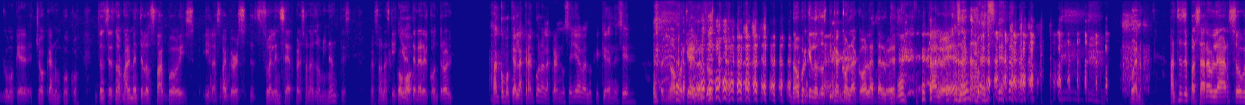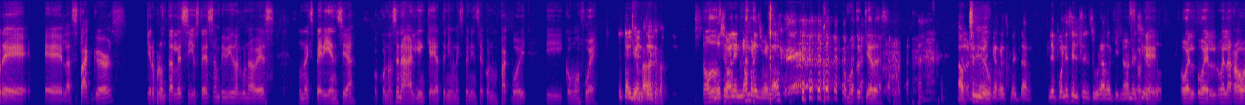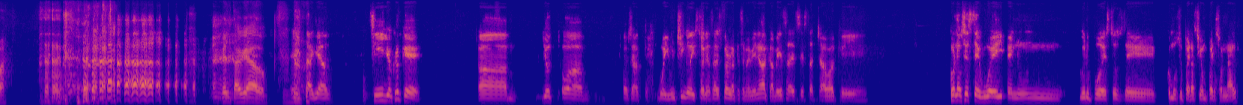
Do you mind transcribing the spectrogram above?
como que chocan un poco. Entonces, normalmente los boys y las girls suelen ser personas dominantes, personas que quieren tener el control. Ajá, como que alacrán con alacrán no se lleva, es lo que quieren decir. Pues no, porque los dos, no, porque los dos pican con la cola, tal vez. Tal vez, ¿eh? pues. Bueno, antes de pasar a hablar sobre eh, las fat girls, quiero preguntarles si ustedes han vivido alguna vez una experiencia o conocen a alguien que haya tenido una experiencia con un fuckboy y cómo fue. Totalmente. Todos. No se valen nombres, ¿verdad? Como tú quieras. Up to you. Hay que respetar. Le pones el censurado aquí. No, no es cierto. O el, o el, o el arroba. el tagueado. El tagueado. Sí, yo creo que yo, o sea, güey, un chingo de historias, ¿sabes? Pero lo que se me viene a la cabeza es esta chava que conoce a este güey en un grupo de estos de como superación personal.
